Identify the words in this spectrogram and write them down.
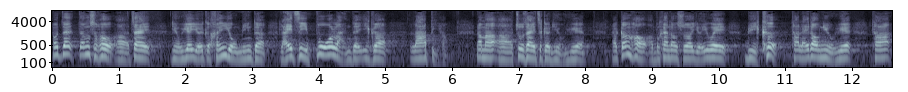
然后在当时候啊、呃，在纽约有一个很有名的来自于波兰的一个拉比哈，那么啊、呃、住在这个纽约。啊，刚好我们看到说有一位旅客，他来到纽约，他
